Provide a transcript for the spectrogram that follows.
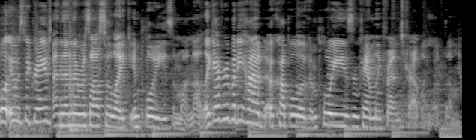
Well, it was the Graves, and then there was also like employees and whatnot. Like everybody had a couple of employees and family friends traveling with them.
